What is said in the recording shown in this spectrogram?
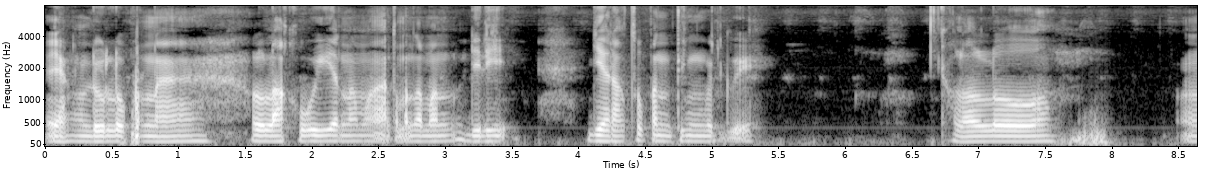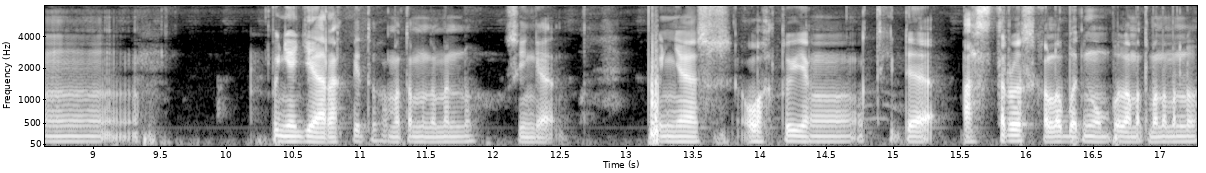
yang dulu pernah lu lakuin sama teman-teman. Jadi jarak tuh penting buat gue. Kalau lu hmm, punya jarak gitu sama teman-teman lu sehingga punya waktu yang tidak pas terus kalau buat ngumpul sama teman-teman lo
